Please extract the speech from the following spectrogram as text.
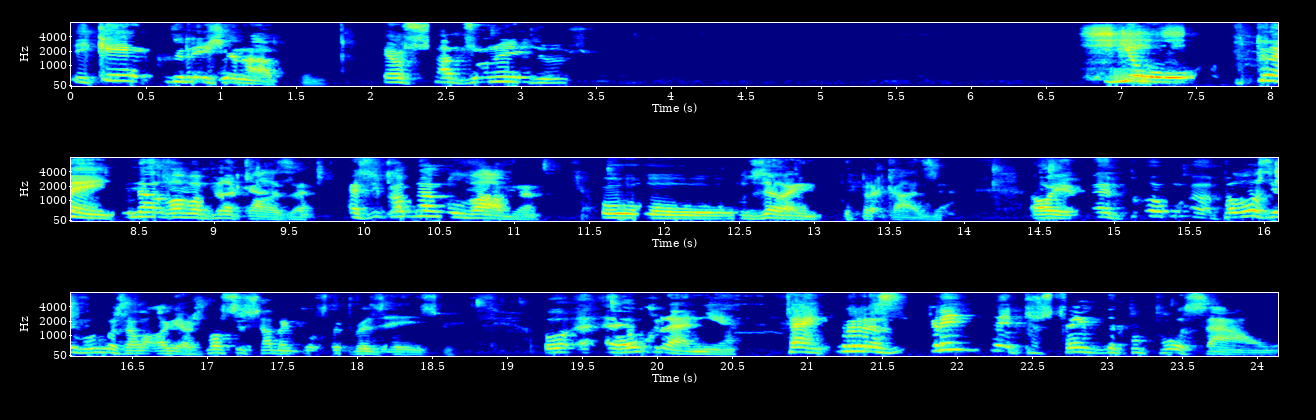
E quem é que dirige a NATO? É os Estados Unidos. E o Putin não levava para casa, assim como não levava o, o Zelensky para casa. Olha, eh, para a vossa informação, aliás, vocês sabem com certeza é isso. A Ucrânia tem 30% da população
